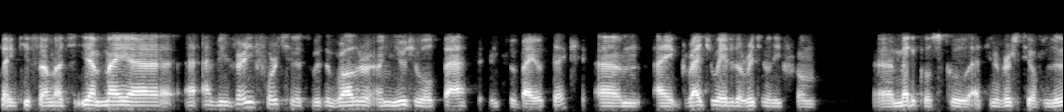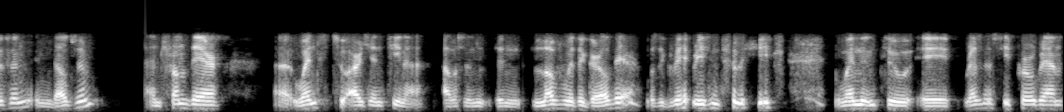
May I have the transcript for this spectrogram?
thank you so much. Yeah, my uh, I've been very fortunate with a rather unusual path into biotech. Um, I graduated originally from uh, medical school at University of Leuven in Belgium, and from there uh, went to Argentina. I was in, in love with a girl there. Was a great reason to leave. went into a residency program,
